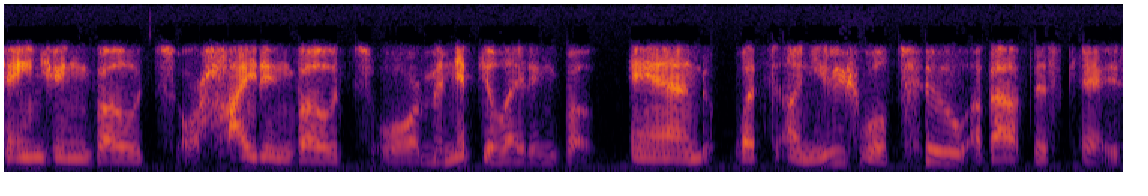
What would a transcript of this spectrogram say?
changing votes or hiding votes or manipulating votes. And what's unusual too about this case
